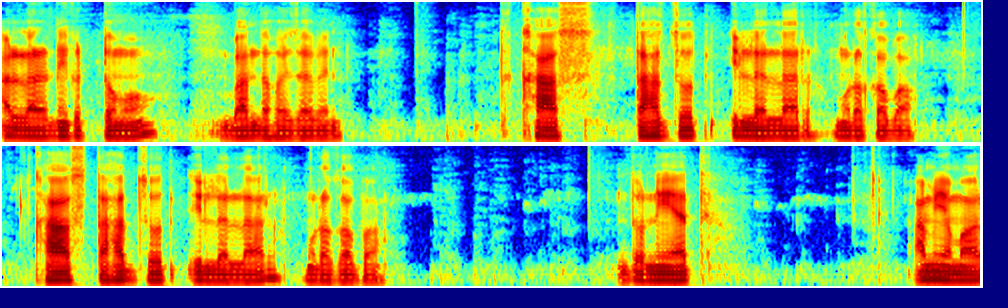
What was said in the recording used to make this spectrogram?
আল্লাহর নিকটতম বান্দা হয়ে যাবেন। খাস তাহাজ্জত ইল্লাল্লাহর মুরাকাবা। খাস তাহাজ্জত ইল্লাল্লাহর মুরাকাবা। দনিয়াত, আমি আমার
